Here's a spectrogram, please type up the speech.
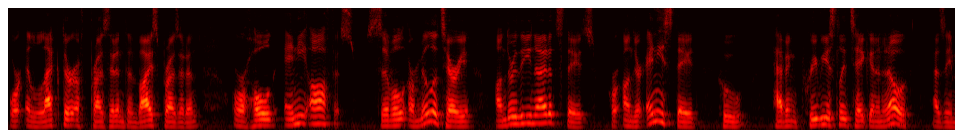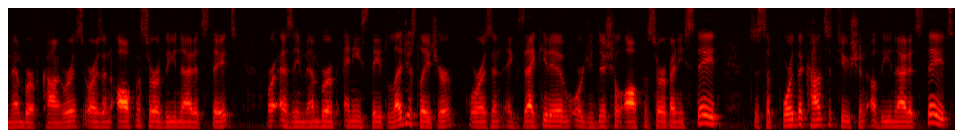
or elector of president and vice president, or hold any office, civil or military, under the United States or under any state who, having previously taken an oath as a member of Congress or as an officer of the United States or as a member of any state legislature or as an executive or judicial officer of any state to support the Constitution of the United States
